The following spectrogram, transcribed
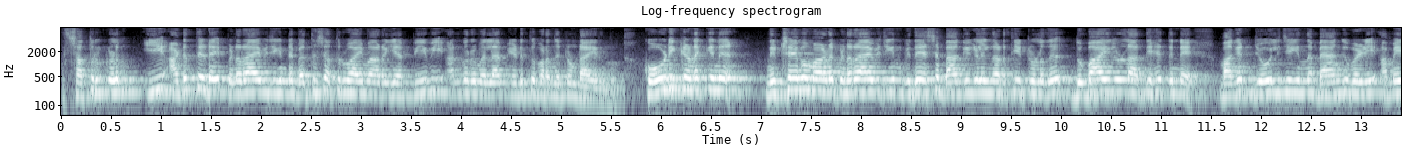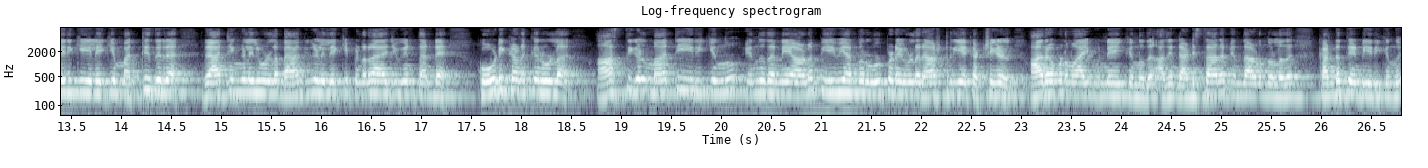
ശത്രുക്കളും ഈ അടുത്തിടെ പിണറായി വിജയന്റെ ബദ്ധശത്രുവായി മാറിയ പി വി അൻവറുമെല്ലാം എടുത്തു പറഞ്ഞിട്ടുണ്ടായിരുന്നു. കോടിക്കണക്കിന് നിക്ഷേപമാണ് പിണറായി വിജയൻ വിദേശ ബാങ്കുകളിൽ നടത്തിയിട്ടുള്ളത്. ദുബായിലുള്ള അദ്ദേഹത്തിന്റെ മകൻ ജോലി ചെയ്യുന്ന ബാങ്ക് വഴി അമേരിക്കയിലേക്കും മറ്റിതര രാജ്യങ്ങളിലുള്ള ബാങ്കുകളിലേക്ക് പിണറായി വിജയൻ തന്റെ കോടിക്കണക്കിനുള്ള ആസ്തികൾ മാറ്റിയിരിക്കുന്നു എന്ന് തന്നെയാണ് പി വി അൻവർ ഉൾപ്പെടെയുള്ള രാഷ്ട്രീയ കക്ഷികൾ ആരോപണമായി ഉന്നയിക്കുന്നത്. അതിന്റെ അടിസ്ഥാനം എന്താണെന്നുള്ളത് കണ്ടെത്തേണ്ടിയിരിക്കുന്നു.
